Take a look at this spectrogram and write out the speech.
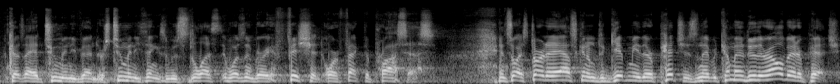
because I had too many vendors, too many things. It, was less, it wasn't a very efficient or effective process. And so I started asking them to give me their pitches, and they would come in and do their elevator pitch.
